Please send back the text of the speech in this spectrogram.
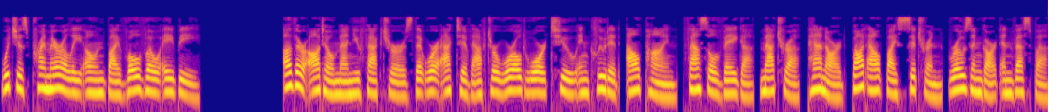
which is primarily owned by Volvo AB. Other auto manufacturers that were active after World War II included, Alpine, Facel Vega, Matra, Panhard bought out by Citroën, Rosengart and Vespa.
